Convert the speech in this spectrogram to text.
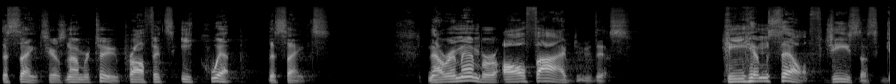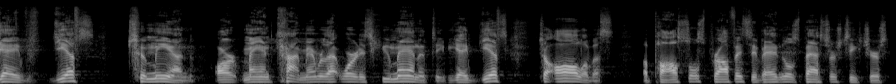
the saints. Here's number two prophets equip the saints. Now, remember, all five do this. He himself, Jesus, gave gifts to men or mankind. Remember that word is humanity. He gave gifts to all of us apostles, prophets, evangelists, pastors, teachers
